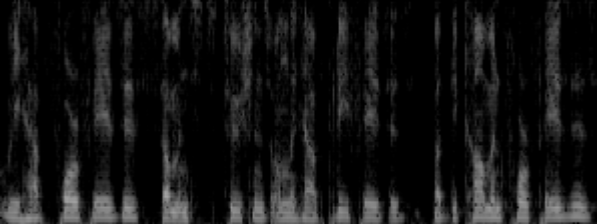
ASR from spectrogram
We have four phases. Some institutions only have three phases, but the common four phases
